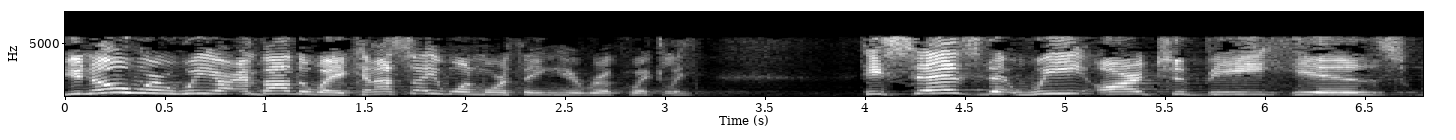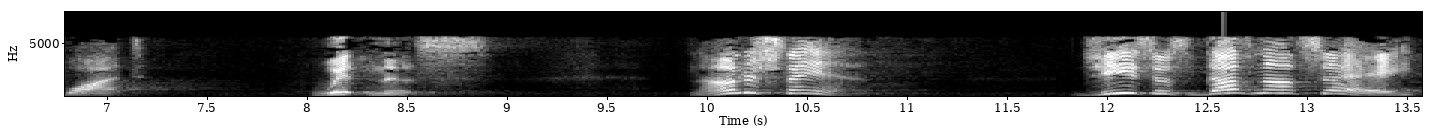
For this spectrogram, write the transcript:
You know where we are. And by the way, can I say one more thing here real quickly? He says that we are to be his what? Witness. Now understand, Jesus does not say,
